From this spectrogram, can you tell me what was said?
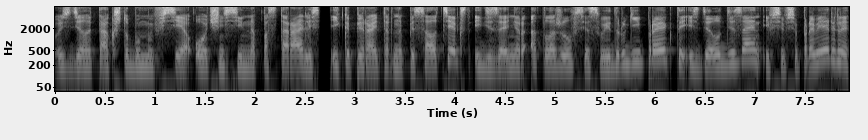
сделать так, чтобы мы все очень сильно постарались, и копирайтер написал текст, и дизайнер отложил все свои другие проекты, и сделал дизайн, и все все проверили.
